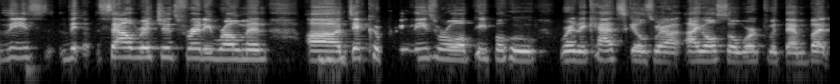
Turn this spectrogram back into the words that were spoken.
these the, Sal Richards, Freddie Roman, uh, mm-hmm. Dick Capri. These were all people who were in the Catskills, where I, I also worked with them. But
